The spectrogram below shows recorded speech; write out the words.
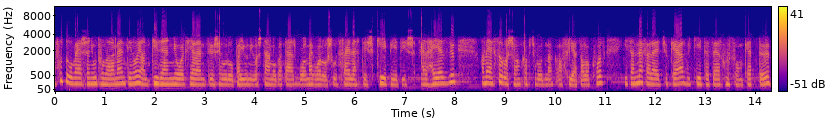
A futóverseny útvonala mentén olyan 18 jelentős Európai Uniós támogatásból megvalósult fejlesztés képét is elhelyezzük, amelyek szorosan kapcsolódnak a fiatalokhoz, hiszen ne felejtsük el, hogy 2022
